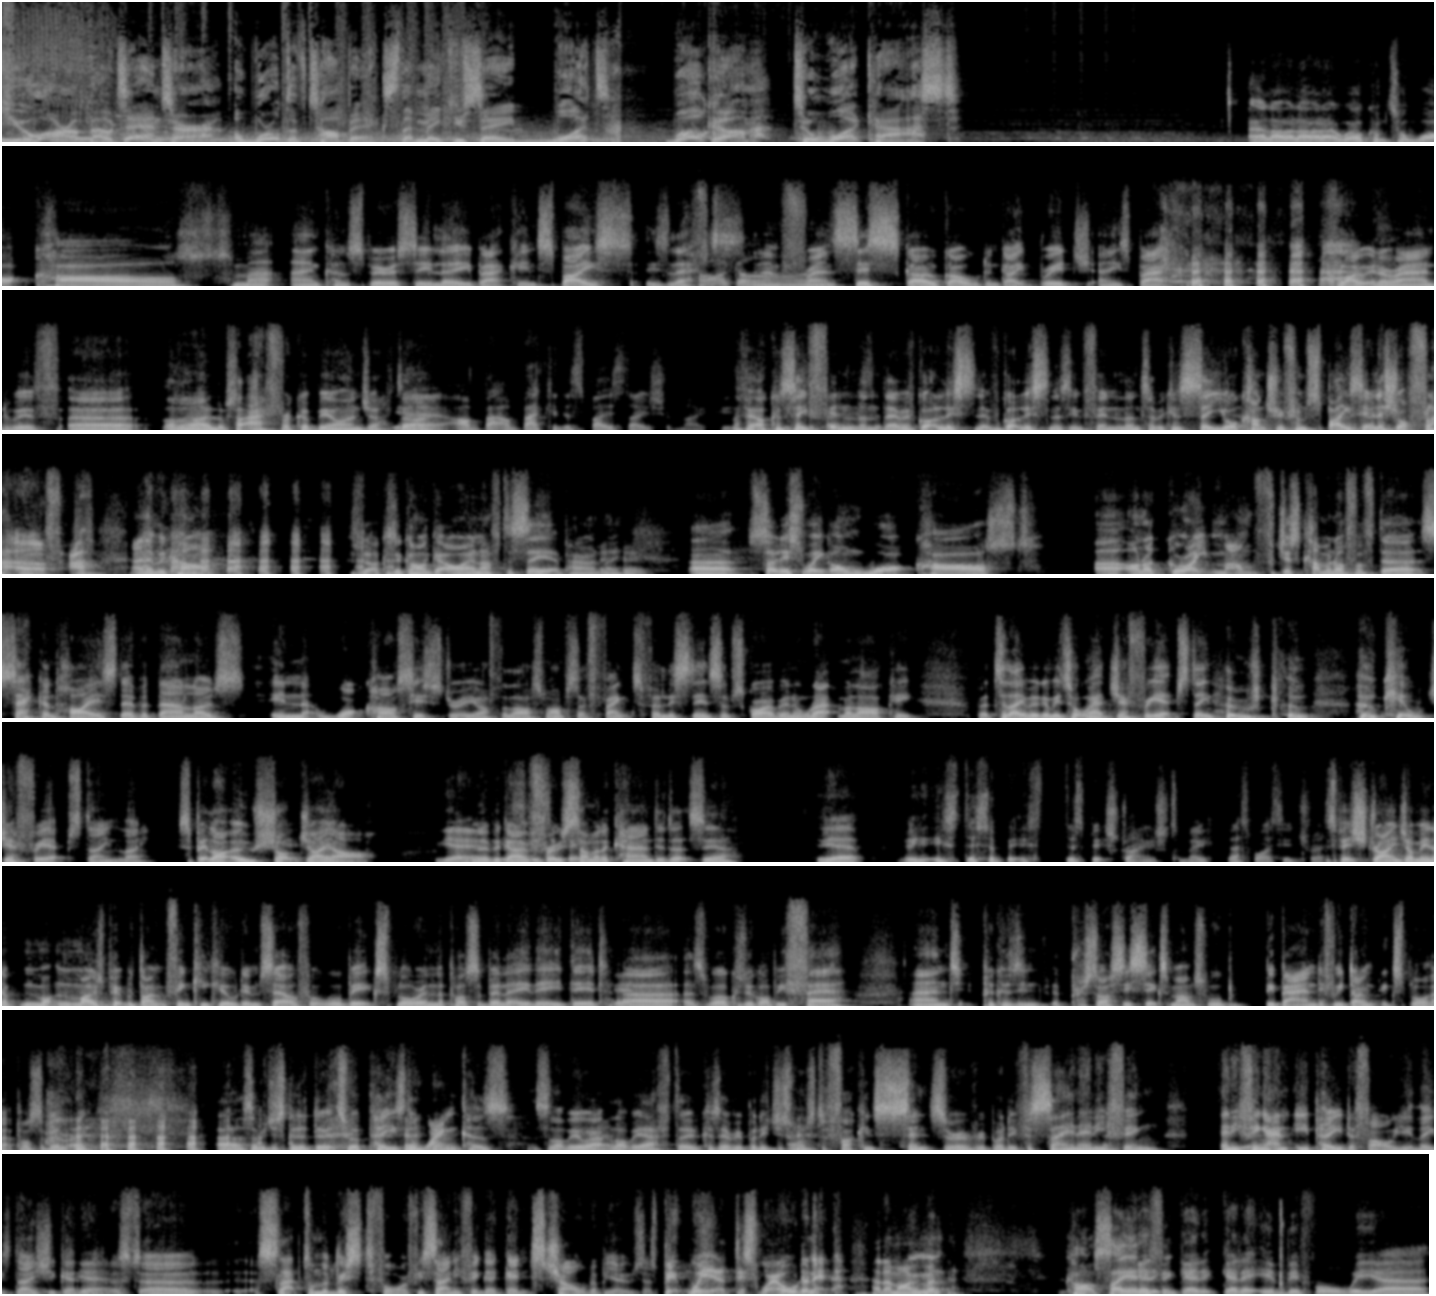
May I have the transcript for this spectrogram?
You are about to enter a world of topics that make you say, What? Welcome to Whatcast. Hello, hello, hello. Welcome to What Cast. Matt and Conspiracy Lee back in space. He's left Hi, San. Francisco, Golden Gate Bridge, and he's back floating around with, uh, I don't know, it looks like Africa behind you. Yeah, I'm back. I'm back in the space station, mate. I think I can see Finland there. We've got listeners. We've got listeners in Finland, so we can see your country from space here, unless you're flat Earth, huh? and then we can't because we can't get high enough to see it. Apparently, Uh, so this week on Whatcast, uh, on a great month, just coming off of the second highest ever downloads in Whatcast history after last month. So thanks for listening, subscribing, all that malarkey. But today we're going to be talking about Jeffrey Epstein. Who who who killed Jeffrey Epstein? Lee? It's a bit like who shot J.R. yeah, We're going to be going through some of the candidates here. Yeah, it's just a bit. It's just a bit strange to me. That's why it's interesting. It's a bit strange. I mean, most people don't think he killed himself, but we'll be exploring the possibility that he did Yeah. uh, as well, because we've got to be fair. And because in precisely six months, we'll be banned if we don't explore that possibility. uh, so we're just going to do it to appease the wankers. It's like we, Yeah. like we have to, because everybody just wants to fucking censor everybody for saying anything. Anything Yeah. anti-paedophile you these days you get Yeah. uh, slapped on the wrist for if you say anything against child abusers. Bit weird this world, isn't it? At the moment, can't say Get anything. it, get it, get it in before we. uh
